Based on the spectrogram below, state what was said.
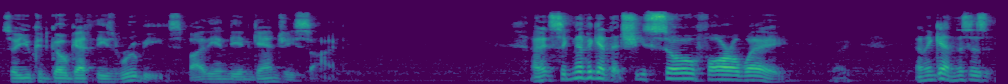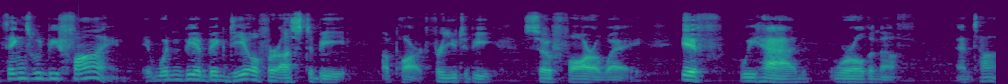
so you could go get these rubies by the Indian Ganges side. And it's significant that she's so far away. Right? And again, this is things would be fine. It wouldn't be a big deal for us to be apart, for you to be so far away, if we had world enough and time.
